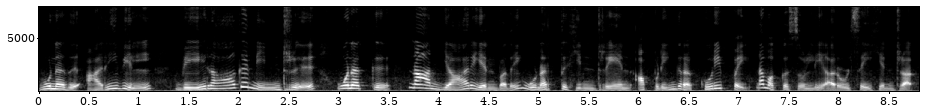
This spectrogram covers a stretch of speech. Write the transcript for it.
உனது அறிவில் வேறாக நின்று உனக்கு நான் யார் என்பதை உணர்த்துகின்றேன் அப்படிங்கிற குறிப்பை நமக்கு சொல்லி அருள் செய்கின்றார்.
